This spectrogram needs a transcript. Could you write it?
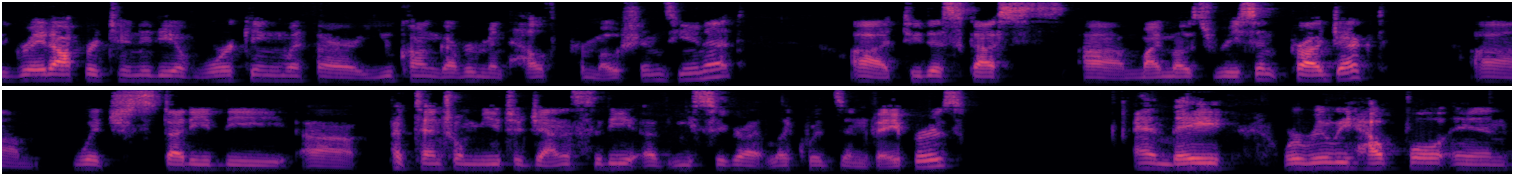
the great opportunity of working with our Yukon Government Health Promotions Unit uh, to discuss uh, my most recent project, um, which studied the uh, potential mutagenicity of e cigarette liquids and vapors. And they were really helpful in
